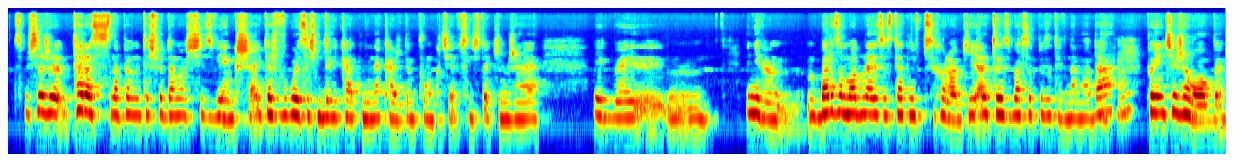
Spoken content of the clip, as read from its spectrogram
Więc myślę, że teraz na pewno ta świadomość się zwiększa i też w ogóle jesteśmy delikatni na każdym punkcie, w sensie takim, że jakby mm, nie wiem, bardzo modna jest ostatnio w psychologii, ale to jest bardzo pozytywna moda, mhm. pojęcie żałoby.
